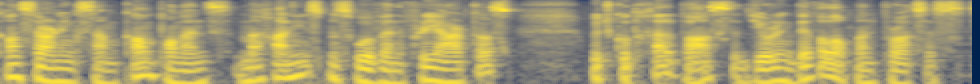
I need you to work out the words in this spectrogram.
concerning some components, mechanisms within FreeRTOS which could help us during development process.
